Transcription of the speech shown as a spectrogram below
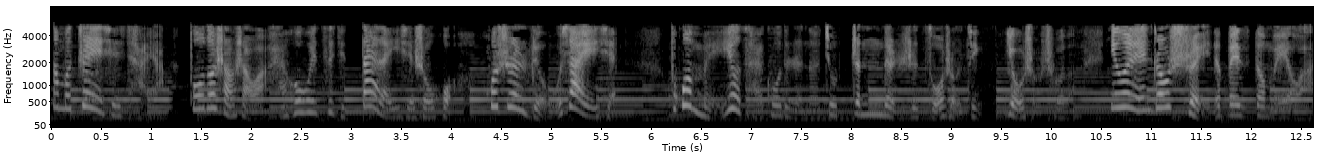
那么这些财呀，多多少少啊，还会为自己带来一些收获，或是留下一些。不过没有财库的人呢，就真的是左手进右手出了，因为连装水的杯子都没有啊。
